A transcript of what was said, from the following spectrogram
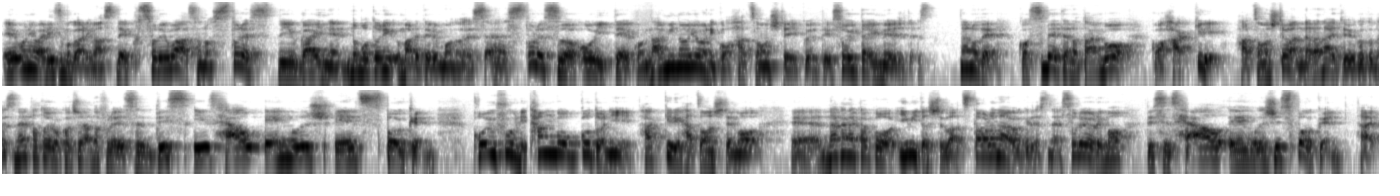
英語にはリズムがあります。でそれはそのストレスっていう概念のもとに生まれているものです。ストレスを置いてこう波のようにこう発音していくっていうそういったイメージです。なのでこう全ての単語をこうはっきり発音してはならないということですね。例えばこちらのフレーズ This is how English is spoken こういうふうに単語ごとにはっきり発音してもえー、なかなかこう意味としては伝わらないわけですね。それよりも This is how English is spoken、はい、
